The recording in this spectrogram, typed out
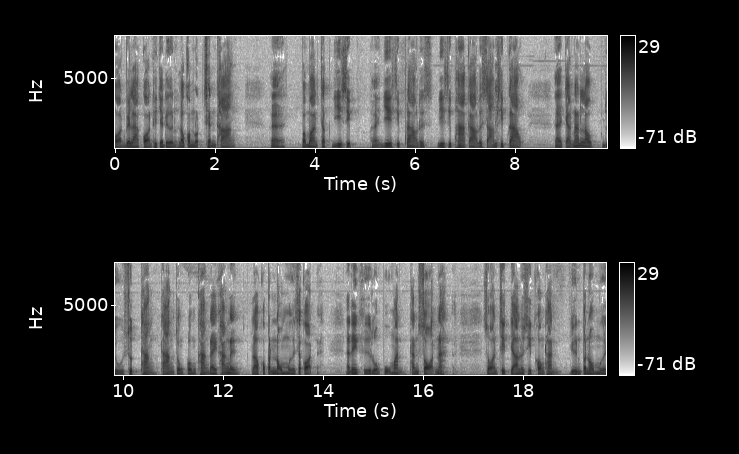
ก่อนเวลาก่อนที่จะเดิน เรากำหนดเส้นทางประมาณจากยี่สิบ ยี่สิบเก้าหรือยี่สิบห้าเก้าหรือสามสิบเก้าจากนั้นเราอยู่สุดทางทางจงกรมข้างใดข้างหนึ่ง เราก็ปนมมือซะก่อนอันนี้คือหลวงปู่มั่นท่านสอนนะสอนสิทธิยานุสิทธิ์ของท่าน ยืนปนมมือ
